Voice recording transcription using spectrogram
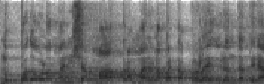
മുപ്പതോളം മനുഷ്യർ മാത്രം മരണപ്പെട്ട പ്രളയ ദുരന്തത്തിന്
